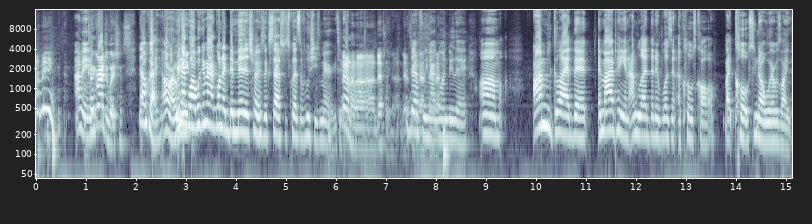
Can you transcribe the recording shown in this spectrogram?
I mean, I mean, congratulations. okay, all right. We We're need- not going. We're not going to diminish her success because of who she's married to. No, no, no, no definitely not. Definitely, definitely not, not, going to do that. Um, I'm glad that, in my opinion, I'm glad that it wasn't a close call. Like close, you know, where it was like,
